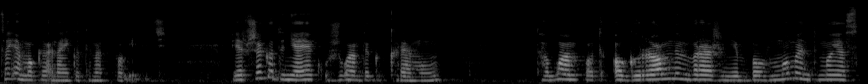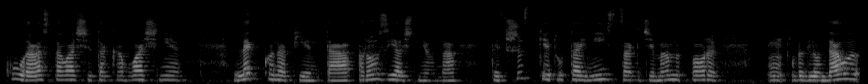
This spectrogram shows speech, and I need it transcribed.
Co ja mogę na jego temat powiedzieć? Pierwszego dnia, jak użyłam tego kremu, to byłam pod ogromnym wrażeniem, bo w moment moja skóra stała się taka właśnie lekko napięta, rozjaśniona. Te wszystkie tutaj miejsca, gdzie mamy pory, mm, wyglądały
